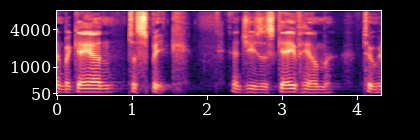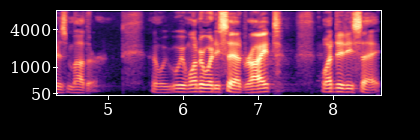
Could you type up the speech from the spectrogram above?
and began to speak. And Jesus gave him to his mother. And we, we wonder what he said, right? What did he say?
